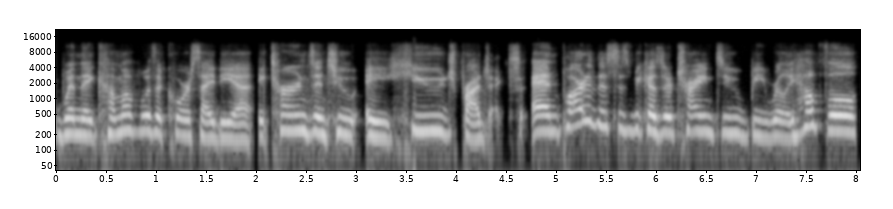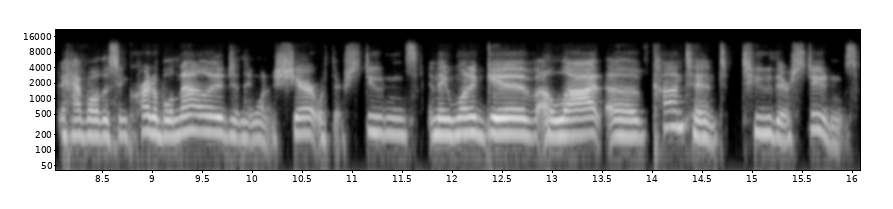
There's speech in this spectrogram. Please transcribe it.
when they come up with a course idea, it turns into a huge project. And part of this is because they're trying to be really helpful. They have all this incredible knowledge and they want to share it with their students and they want to give a lot of content to their students.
